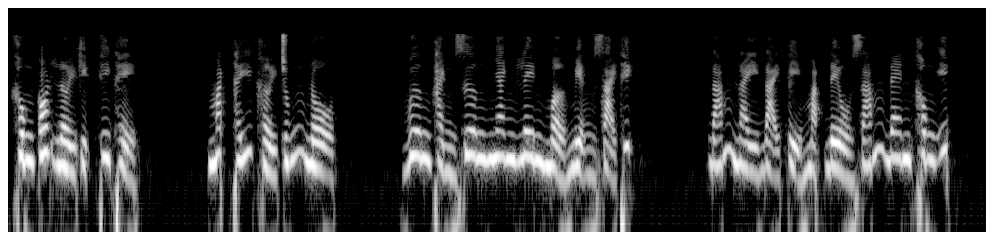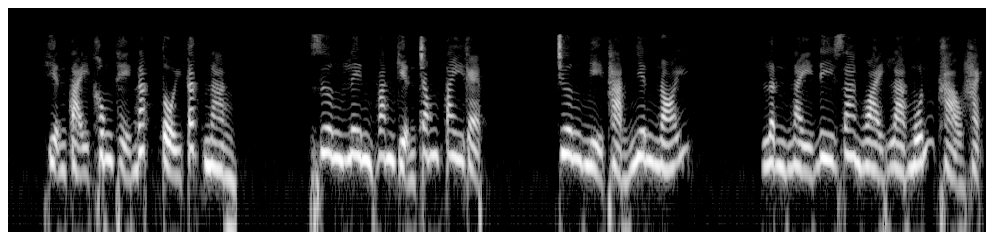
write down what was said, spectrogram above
Không có lời kịch thi thể. Mắt thấy khởi chúng nộ. Vương Thành Dương nhanh lên mở miệng giải thích. Đám này đại tỷ mặt đều dám đen không ít. Hiện tại không thể đắc tội các nàng. Dương lên văn kiện trong tay kẹp. Trương Nhị thản nhiên nói. Lần này đi ra ngoài là muốn khảo hạch.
